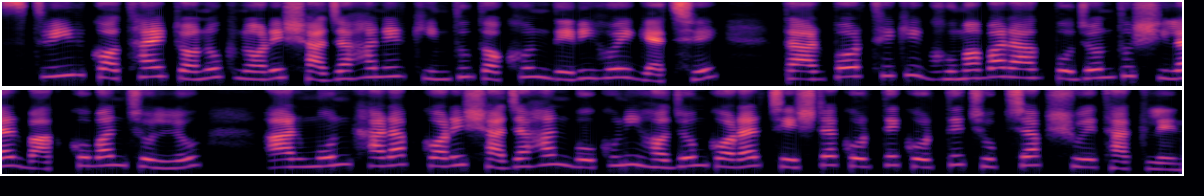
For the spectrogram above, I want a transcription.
স্ত্রীর কথায় টনক নড়ে শাহজাহানের কিন্তু তখন দেরি হয়ে গেছে, তারপর থেকে ঘুমাবার আগ পর্যন্ত শিলার বাক্যবান চলল, আর মন খারাপ করে শাহজাহান বকুনি হজম করার চেষ্টা করতে করতে চুপচাপ শুয়ে থাকলেন।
